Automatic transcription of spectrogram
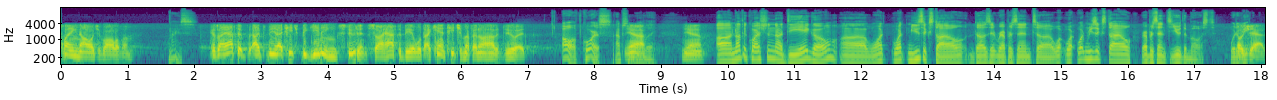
playing knowledge of all of them Nice. because I have to. I mean, I teach beginning students, so I have to be able. to I can't teach them if I don't know how to do it. Oh, of course. Absolutely. Yeah. Uh, another question, uh, Diego. Uh, what what music style does it represent? Uh, what, what what music style represents you the most? Would it Oh, be, jazz.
